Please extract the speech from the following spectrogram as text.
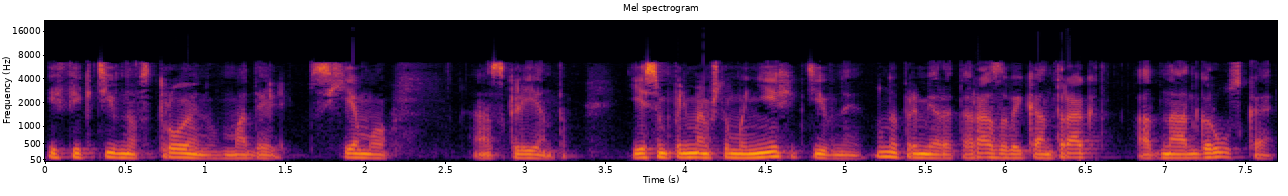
эффективно встроен в модель, в схему а, с клиентом. Если мы понимаем, что мы неэффективны, ну, например, это разовый контракт, одна отгрузка,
